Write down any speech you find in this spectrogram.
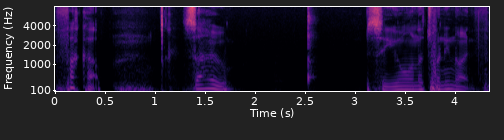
fuck up. So, see you on the 29th.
